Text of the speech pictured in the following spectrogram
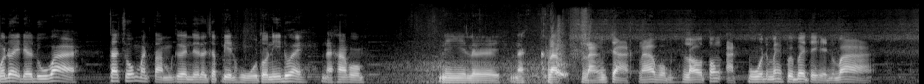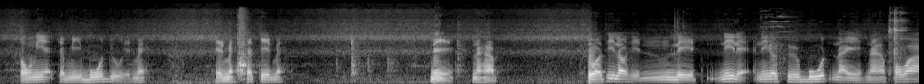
มาด้วยเดี๋ยวดูว่าถ้าชคมันต่ำเกินเดี๋ยวเราจะเปลี่ยนหูตัวนี้ด้วยนะครับผมนี่เลยนะครับ หลังจากนะครับผมเราต้องอัดบูทไหมเพื่อนๆจะเห็นว่า ตรงนี้จะมีบูทอยู่เห็นไหมเห็นไหมชัดเจนไหมนี่นะครับ ตัวที่เราเห็นเลดนี่แหละ นี่ก็คือบูทในนะครับเพราะว่า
